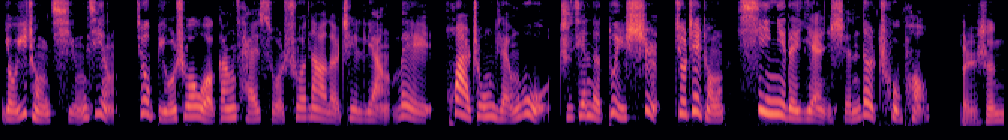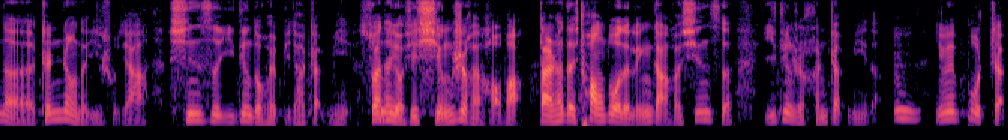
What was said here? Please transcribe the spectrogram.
有一种情境，就比如说我刚才所说到的这两位画中人物之间的对视，就这种细腻的眼神的触碰。本身的真正的艺术家心思一定都会比较缜密，虽然他有些形式很豪放，但是他的创作的灵感和心思一定是很缜密的。嗯，因为不缜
